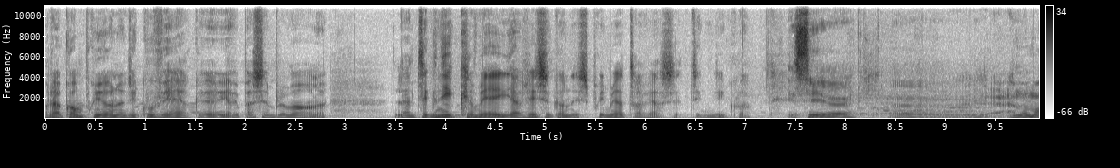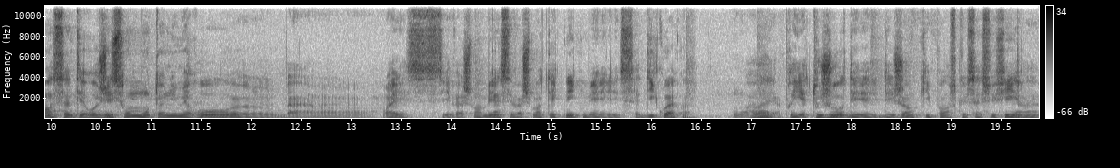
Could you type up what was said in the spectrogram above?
on a compris, on a découvert qu'il n'y avait pas simplement la, technique, mais il y avait ce qu'on exprimait à travers cette technique. Quoi. C'est à un moment s'interroger si on monte un numéro, ben, ouais, c'est vachement bien, c'est vachement technique, mais ça dit quoi, quoi? Ah après, il y a toujours des, gens qui pensent que ça suffit. Hein.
